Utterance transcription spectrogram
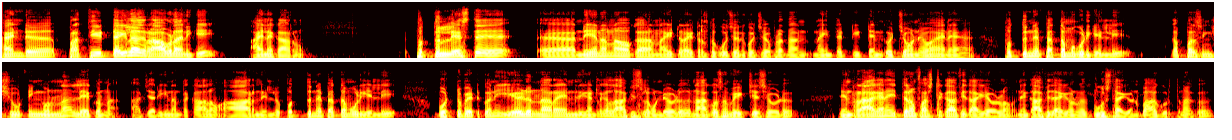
అండ్ ప్రతి డైలాగ్ రావడానికి ఆయనే కారణం. పొద్దున్న లేస్తే నేనన్నా ఒక నైట్ రైటర్తో కూర్చొని కొంచెం ఇప్పుడు నైన్ థర్టీ టెన్కి వచ్చేవాడేమో ఆయన పొద్దున్నే పెద్దమ్మ గుడికి వెళ్ళి గబ్బర్ సింగ్ షూటింగ్ ఉన్నా లేకున్నా ఆ జరిగినంత కాలం ఆ ఆరు నెలలు పొద్దున్నే పెద్దమూడికి వెళ్ళి బొట్టు పెట్టుకొని ఏడున్నర ఎనిమిది గంటలకు ఆఫీస్లో ఉండేవాడు. నా కోసం వెయిట్ చేసేవాడు. నేను రాగానే ఇద్దరం ఫస్ట్ కాఫీ తాగేవాళ్ళం. నేను కాఫీ తాగేవాడు బూస్ బూస్ట్ తాగేవాడు బాగా గుర్తు నాకు.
